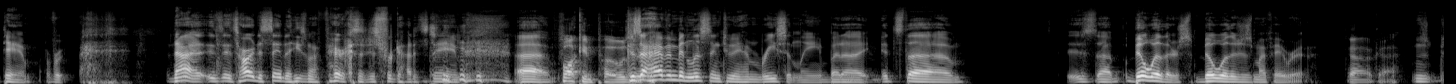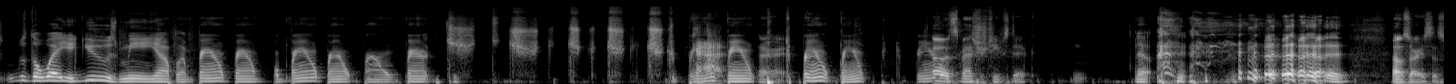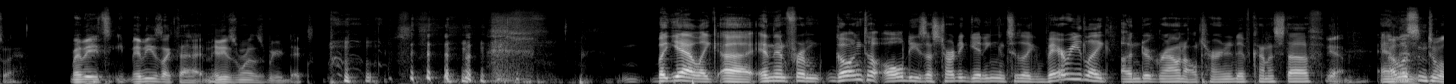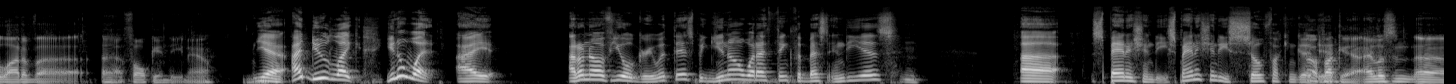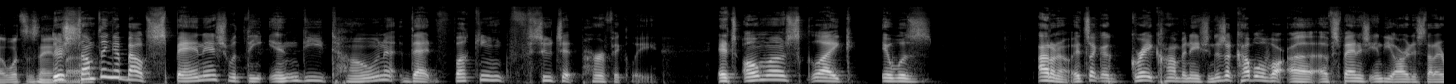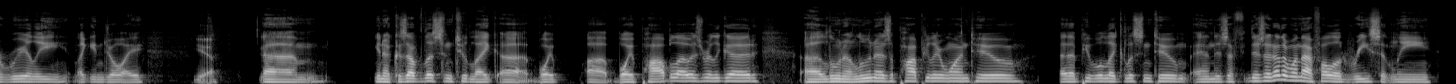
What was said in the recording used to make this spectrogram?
damn, I for- now it's, it's hard to say that he's my favorite because I just forgot his name. uh, Fucking poser. because I haven't been listening to him recently, but uh, it's the is uh, Bill Withers. Bill Withers is my favorite. Oh, okay. It was the way you use me up like bow bow bow bow bow bow bow bow bow bow. Oh, it's Master Chief's dick. Yeah. Oh, sorry, it's this way. Maybe it's maybe he's like that. Maybe he's one of those weird dicks. but yeah, like uh and then from going to oldies I started getting into like very like underground alternative kind of stuff. Yeah. And I then- listen to a lot of uh, uh folk indie now. Yeah, I do like. You know what I? I don't know if you agree with this, but you know what I think the best indie is? Uh, Spanish indie. Spanish indie is so fucking good. Oh dude. fuck yeah! I listen. Uh, what's his name? There's Uh, something about Spanish with the indie tone that fucking suits it perfectly. It's almost like it was. I don't know. It's like a great combination. There's a couple of uh, of Spanish indie artists that I really like enjoy Yeah. um, you know, because I've listened to like uh, boy uh, boy Pablo is really good. Uh, Luna Luna is a popular one too uh, that people like listen to, and there's a there's another one that I followed recently.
